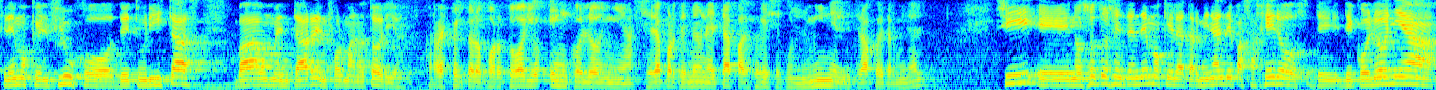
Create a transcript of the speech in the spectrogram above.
creemos que el flujo de turistas va a aumentar en forma notoria. Con respecto a lo portuario en Colonia, ¿será por terminar una etapa después que se culmine el trabajo de terminal? Sí, eh, nosotros entendemos que la terminal de pasajeros de, Colonia,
